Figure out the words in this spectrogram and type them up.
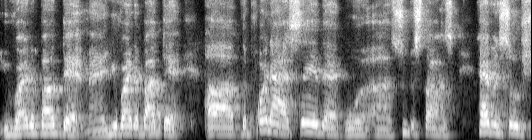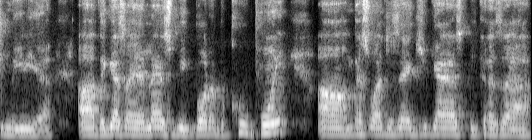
You right about that, man. You right about that. Uh, the point I said that were uh, superstars having social media. Uh, the guest I had last week brought up a cool point. Um, that's why I just asked you guys because uh,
